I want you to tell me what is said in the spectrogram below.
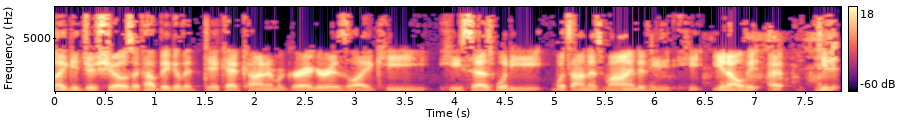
like it just shows like how big of a dickhead Conor McGregor is. Like he he says what he what's on his mind, and he he you know he uh, he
